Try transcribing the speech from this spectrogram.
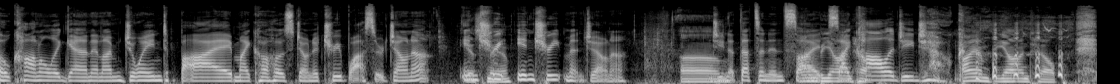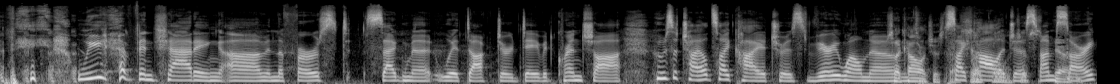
O'Connell again, and I'm joined by my co-host Jonah Triebwasser. Jonah, in, Yes, ma'am. in treatment, Jonah. You know that's an inside beyond help. psychology joke? I am beyond help. we have been chatting um, in the first segment with Dr. David Crenshaw, who's a child psychiatrist, very well known. Psychologist. Psychologist. Psychologist, I'm yeah. sorry.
